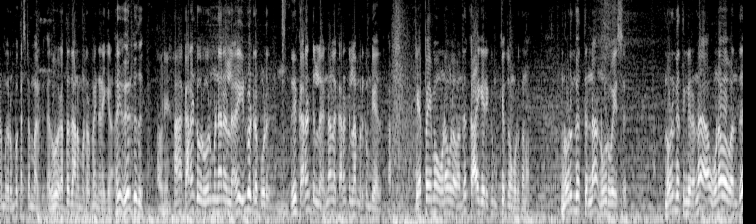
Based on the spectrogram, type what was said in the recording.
நமக்கு ரொம்ப கஷ்டமாக இருக்குது அதுவும் ரத்த தானம் பண்ணுற மாதிரி நினைக்கிறோம். ஏய் வேர்க்குது. அப்படி ஆ கரண்ட் ஒரு ஒரு மணி நேரம் இல்லை. இன்வெர்ட்டரை போடு. இது கரண்ட் இல்லை. என்னால் கரண்ட் இல்லாமல் இருக்க முடியாது. எப்பயுமே உணவில் வந்து காய்கறிக்கு முக்கியத்துவம் கொடுக்கணும். நொறுங்கத்துன்னா நூறு வயசு. நொறுங்கத்துங்கிறன்னா உணவை வந்து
